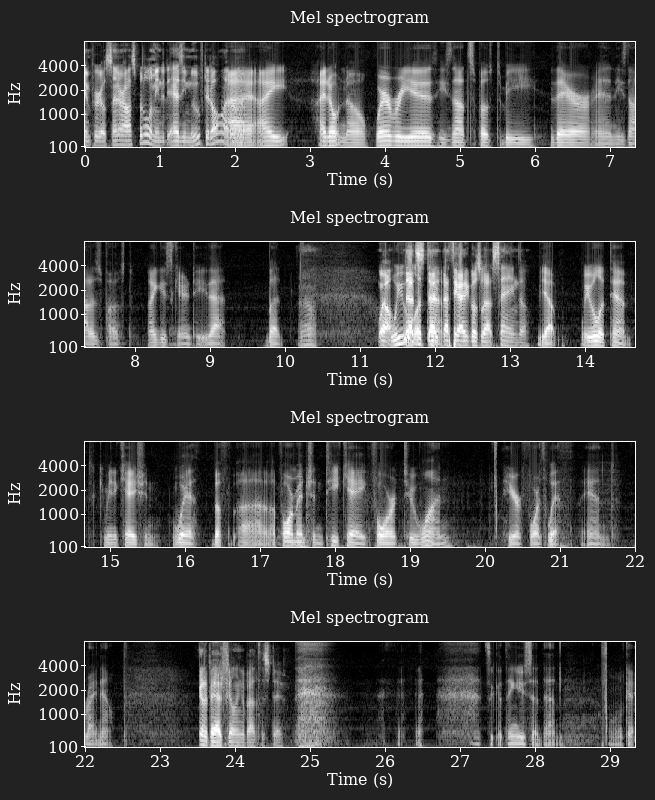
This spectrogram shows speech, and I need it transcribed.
Imperial Center Hospital? I mean, has he moved at all? I don't know. I, I I don't know wherever he is. He's not supposed to be there, and he's not as his post. I can just guarantee you that. But Oh. Well, we will that's that, that's the guy that goes without saying, though. Yep, we will attempt communication with the uh, aforementioned TK four two one here forthwith and right now. Got a bad feeling about this, Dave. It's a good thing you said that. Okay.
